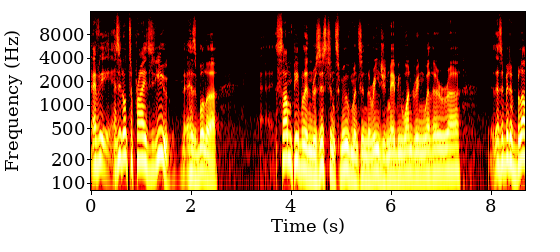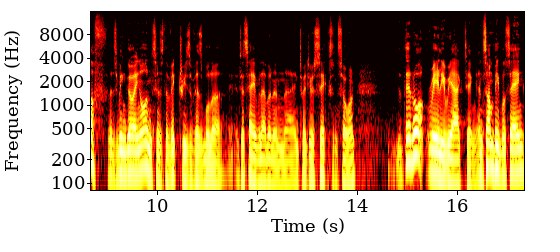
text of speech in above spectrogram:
has it not surprised you that Hezbollah, some people in resistance movements in the region may be wondering whether uh, there's a bit of bluff that's been going on since the victories of Hezbollah to save Lebanon uh, in 2006 and so on. They're not really reacting. And some people saying,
